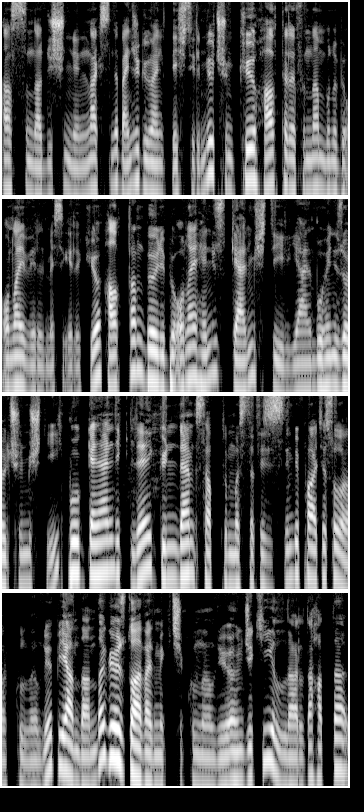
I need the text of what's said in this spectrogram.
aslında düşünülenin aksinde bence güvenlikleştirilmiyor. Çünkü halk tarafından bunu bir onay verilmesi gerekiyor. Halktan böyle bir onay henüz gelmiş değil. Yani bu henüz ölçülmüş değil. Bu genellikle gündem saptırma stratejisinin bir parçası olarak kullanılıyor. Bir yandan da gözdağı vermek için kullanılıyor. Önceki yıllarda hatta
